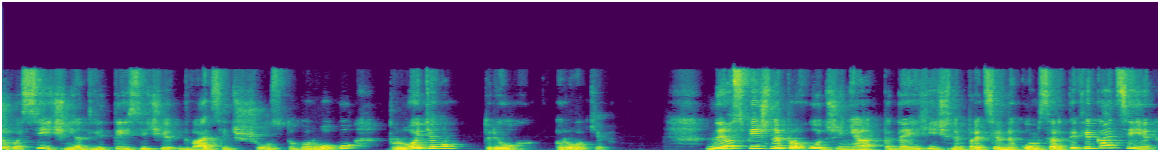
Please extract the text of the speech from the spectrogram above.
1 січня 2026 року протягом трьох років. Неуспішне проходження педагогічним працівником сертифікації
